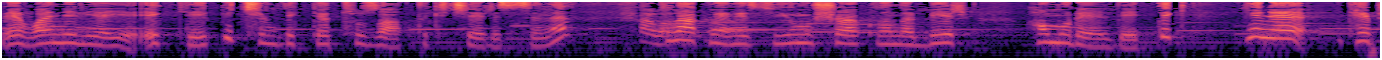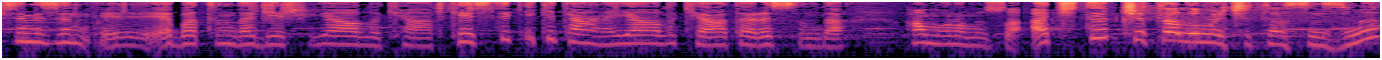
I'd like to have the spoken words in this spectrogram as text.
ve vanilyayı ekleyip bir çimdikte tuz attık içerisine. Kulak memesi yumuşaklığında bir hamur elde ettik. Yine tepsimizin e, ebatında bir yağlı kağıt kestik. İki tane yağlı kağıt arasında hamurumuzu açtık. Çıtalı mı çıtasız mı?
